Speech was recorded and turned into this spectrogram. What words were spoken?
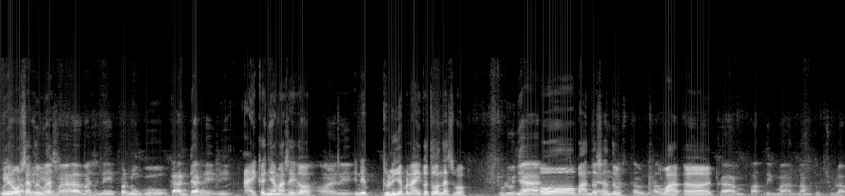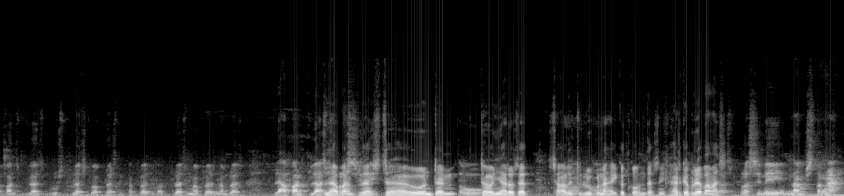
Ini roset loh ya mas. Mahal Mas ini penunggu kandang ya ini. Ikonnya Mas Eko. Oh ini. Ini dulunya pernah ikut kontes po? dulunya. Oh, pantesan tuh. Tahun satu, Wah, dua, eh, tiga, empat, lima, enam, tujuh, delapan, sembilan, sepuluh, sebelas, dua belas, tiga belas, empat belas, lima belas, enam belas, delapan belas. 18 daun dan Tuh. daunnya roset. Soalnya Oh, dulu oh. pernah ikut kontes nih. Harga berapa mas? Plus ini enam setengah.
